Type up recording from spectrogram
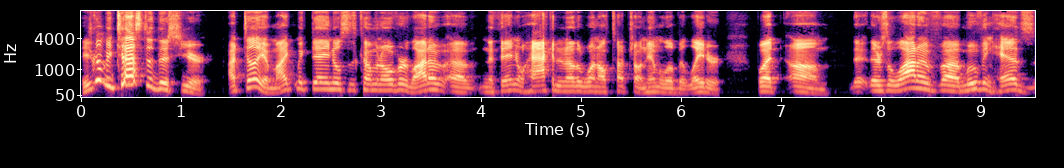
He's going to be tested this year. I tell you, Mike McDaniels is coming over. A lot of uh, Nathaniel Hackett, another one. I'll touch on him a little bit later. But um, th- there's a lot of uh, moving heads.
